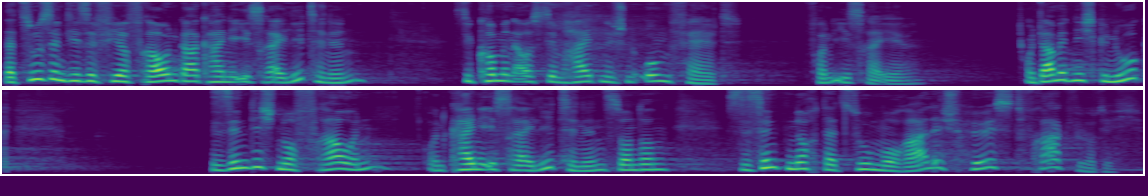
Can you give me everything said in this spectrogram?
Dazu sind diese vier Frauen gar keine Israelitinnen, sie kommen aus dem heidnischen Umfeld von Israel. Und damit nicht genug, sie sind nicht nur Frauen und keine Israelitinnen, sondern sie sind noch dazu moralisch höchst fragwürdig.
